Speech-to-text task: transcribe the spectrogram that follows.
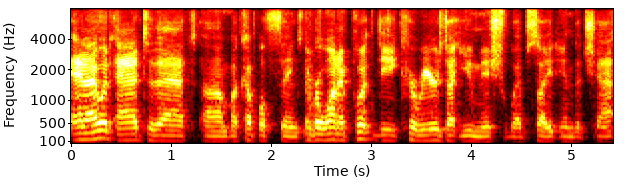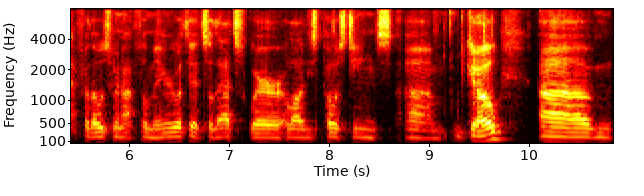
And I would add to that um, a couple things. Number one, I put the careers.umich website in the chat for those who are not familiar with it. So that's where a lot of these postings um, go. Um,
